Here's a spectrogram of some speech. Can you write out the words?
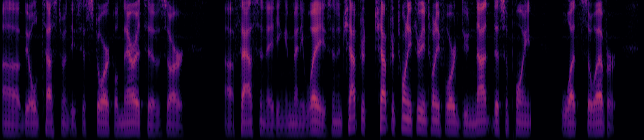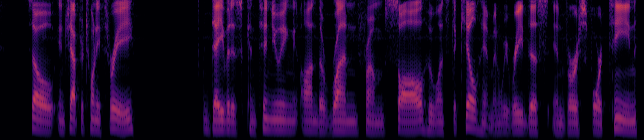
uh, the Old Testament, these historical narratives, are uh, fascinating in many ways. And in chapter chapter 23 and 24, do not disappoint whatsoever. So in chapter 23, David is continuing on the run from Saul, who wants to kill him. And we read this in verse 14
